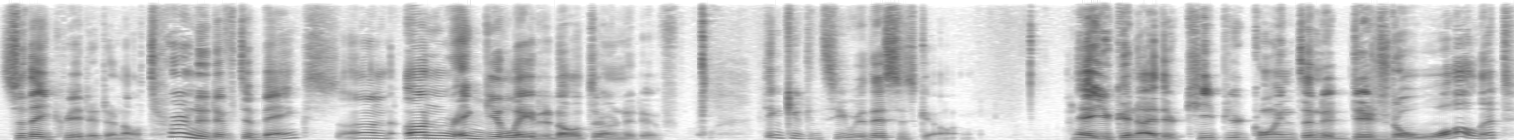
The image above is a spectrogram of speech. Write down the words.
So they created an alternative to banks, an unregulated alternative. I think you can see where this is going. Now you can either keep your coins in a digital wallet,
